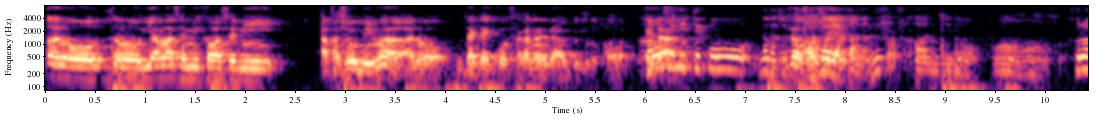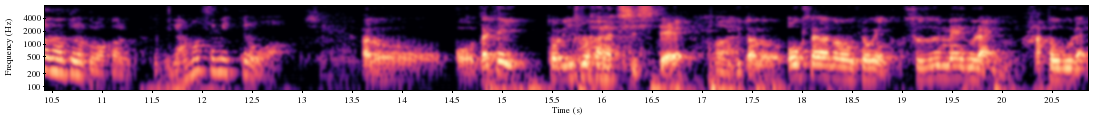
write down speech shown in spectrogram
あのその山セミカワセミ赤小瓶はあの大体こう魚狙う時にこうカワセミってこうなんかちょっと鮮やかなね感じの。うんうん。それはなんとなくわかるけど山セミってのは知らない。あのここう大体鳥の話してはい。いくとあの大きさの表現がスズメぐらい、鳩ぐらいっ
